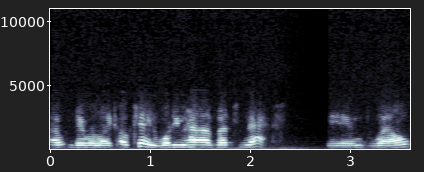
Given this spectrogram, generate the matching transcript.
uh, they were like, "Okay, what do you have that's next?" And well,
